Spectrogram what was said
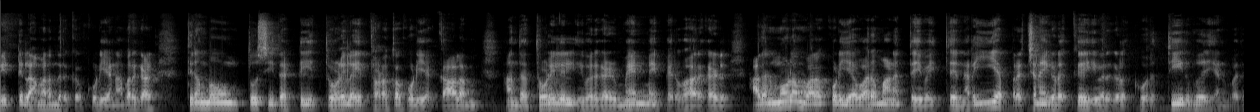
வீட்டில் அமர்ந்திருக்கக்கூடிய நபர்கள் திரும்பவும் தூசி தட்டி தொழிலை தொடக்கக்கூடிய காலம். அந்த தொழிலில் இவர்கள் மேன்மை பெறுவார்கள். அதன் மூலம் வரக்கூடிய வருமானத்தை வைத்து நிறைய பிரச்சனைகளுக்கு இவர்களுக்கு ஒரு தீர்வு என்பது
